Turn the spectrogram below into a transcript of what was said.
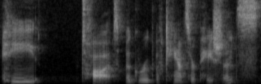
he taught a group of cancer patients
